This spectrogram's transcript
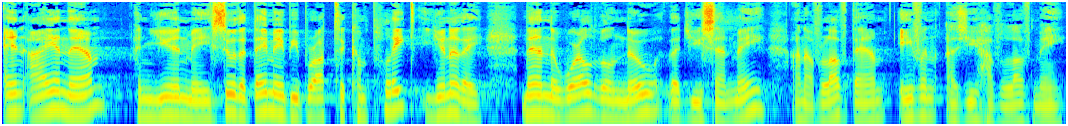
And I and them, and you and me, so that they may be brought to complete unity. Then the world will know that you sent me and have loved them even as you have loved me.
